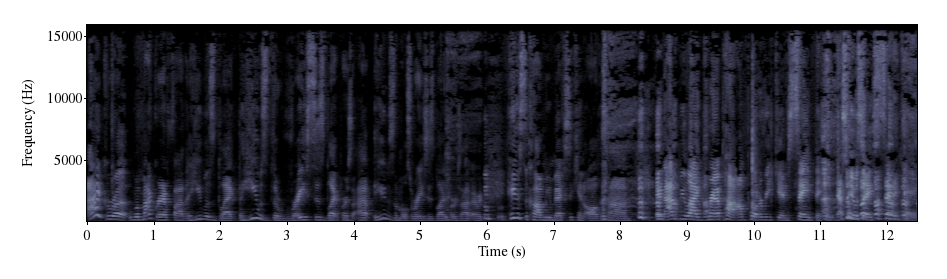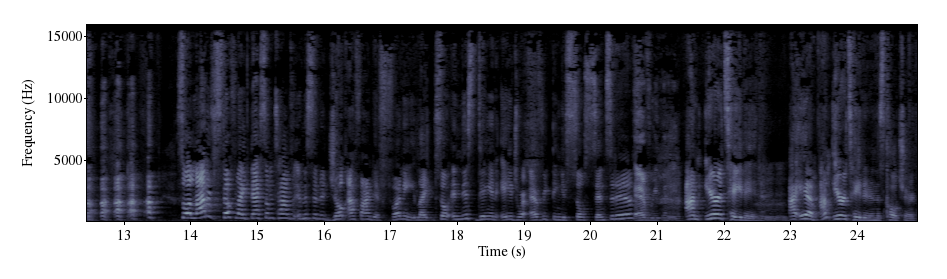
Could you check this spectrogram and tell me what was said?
I grew up with my grandfather. He was black, but he was the racist black person. I, he was the most racist black person I've ever. He used to call me Mexican all the time, and I'd be like, "Grandpa, I'm Puerto Rican." Same thing. That's what he would say. Same thing. So a lot of stuff like that, sometimes and it's in a joke, I find it funny. Like so, in this day and age where everything is so sensitive, Everything. I'm irritated. Mm-hmm. I am. I'm irritated in this culture.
